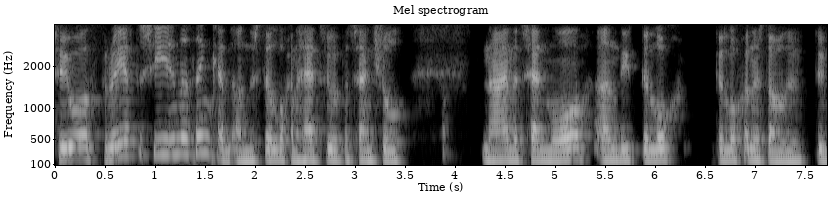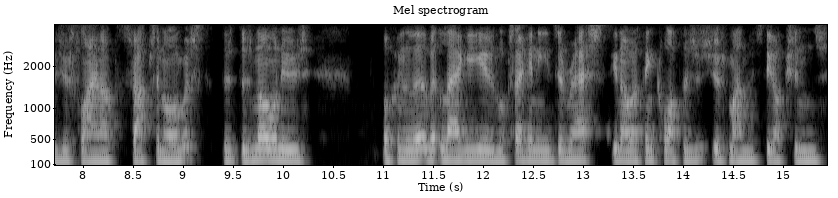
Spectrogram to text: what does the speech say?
two or three of the season, I think, and, and they're still looking ahead to a potential nine or ten more. And they, they look they're looking as though they, they were just flying out the traps in August. There's, there's no one who's looking a little bit leggy, who looks like he needs a rest. You know, I think Klopp has just managed the options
